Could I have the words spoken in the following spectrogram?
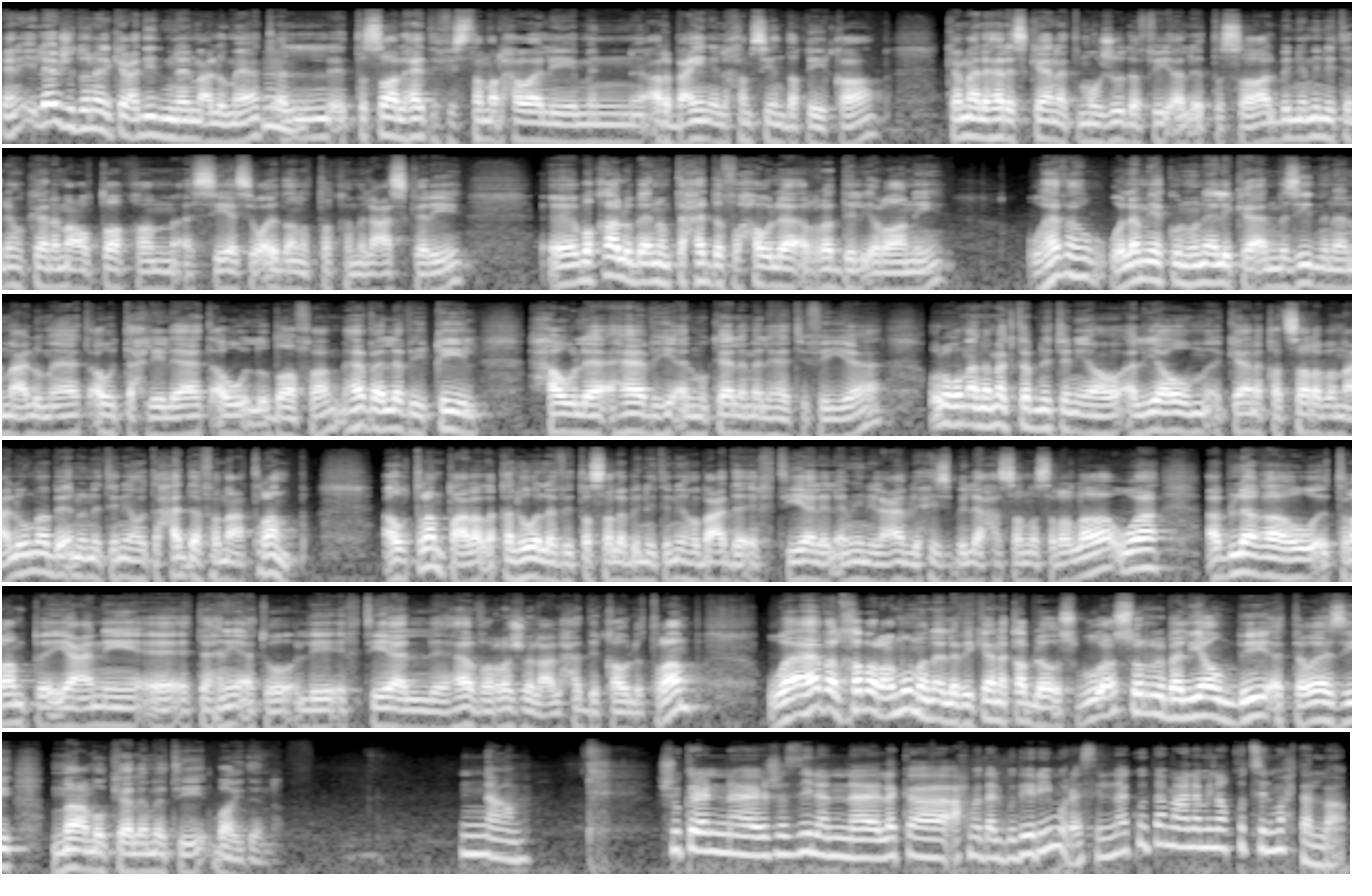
يعني لا يوجد هنالك العديد من المعلومات. الاتصال الهاتفي استمر حوالي من 40 إلى 50 دقيقة. كمالا هاريس كانت موجودة في الاتصال. بنيامين نتنياهو كان معه الطاقم السياسي وأيضا الطاقم العسكري. آه، وقالوا بأنهم تحدثوا حول الرد الإيراني. وهذا هو ولم يكن هنالك المزيد من المعلومات أو التحليلات أو الإضافة. هذا الذي قيل حول هذه المكالمة الهاتفية. رغم أن مكتب نتنياهو اليوم كان قد سرب معلومة بأن نتنياهو تحدث مع ترامب. أو ترامب على الأقل هو الذي اتصل بنتنياهو بعد اغتيال الأمين العام لحزب الله حسن نصر الله وأبلغه ترامب يعني آه، تهنئته لاغتيال هذا الرجل على حد قول ترامب. وهذا الخبر عموما الذي كان قبل أسبوع سرب اليوم بالتوازي مع مكالمة بايدن. نعم. شكرا جزيلا لك أحمد البديري مراسلنا. كنت معنا من القدس المحتلة.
